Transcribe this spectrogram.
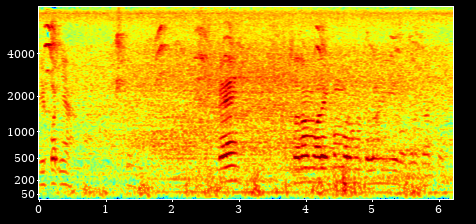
tripodnya. Oke, assalamualaikum warahmatullahi wabarakatuh.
